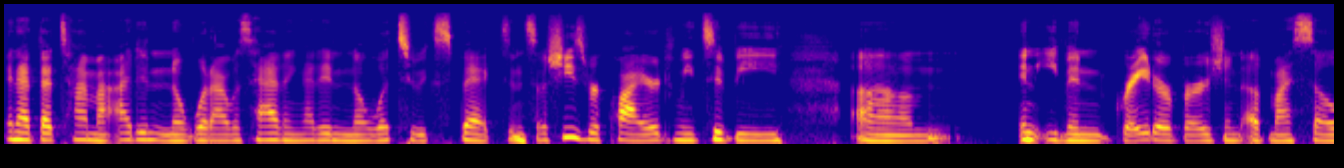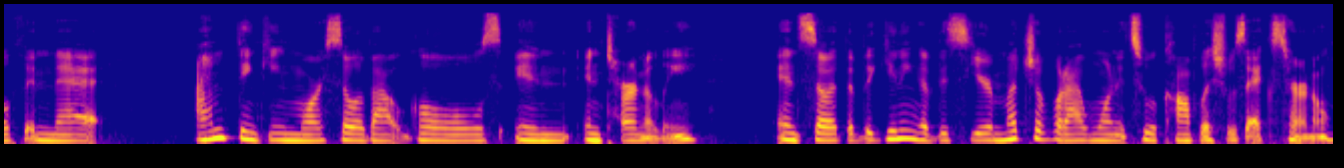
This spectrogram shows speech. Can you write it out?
and at that time, I, I, didn't know what I was having. I didn't know what to expect. And so she's required me to be um, an even greater version of myself in that I'm thinking more so about goals in internally. And so at the beginning of this year, much of what I wanted to accomplish was external.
